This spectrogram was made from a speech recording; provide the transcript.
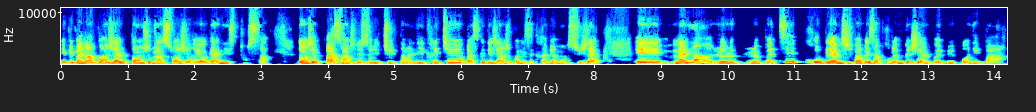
Et puis maintenant, quand j'ai le temps, je m'assois, je réorganise tout ça. Donc, j'ai pas senti de solitude dans l'écriture parce que déjà, je connaissais très bien mon sujet. Et maintenant, le, le, petit problème, si je peux appeler ça un problème que j'ai un peu eu au départ,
